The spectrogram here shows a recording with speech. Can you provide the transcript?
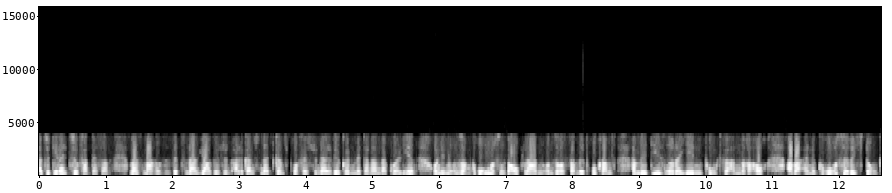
also die Welt zu verbessern. Was machen sie? Sitzen da, ja, wir sind alle ganz nett, ganz professionell, wir können miteinander koalieren und in unserem großen Bauchladen unseres Sammelprogramms haben wir diesen oder jenen Punkt für andere auch. Aber eine große Richtung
